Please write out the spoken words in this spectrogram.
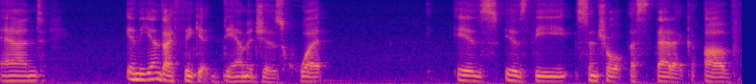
And in the end, I think it damages what is is the central aesthetic of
